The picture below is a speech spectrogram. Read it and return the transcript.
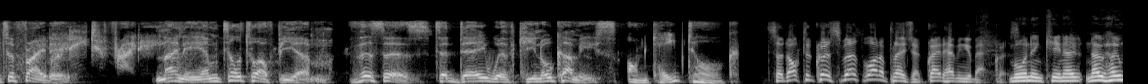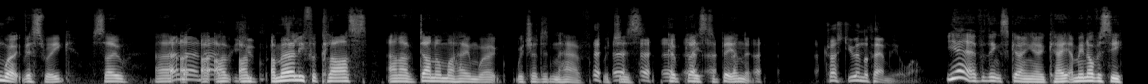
to Friday. Monday to Friday. 9 a.m. till 12 p.m. This is Today with Kieno Kammies. on Cape Talk. so Dr. Chris Smith, what a pleasure. Great having you back, Chris. Morning, Kieno. No homework this week, so uh, No, no, no, I, I, 'cause I'm, you- I'm early for class, and I've done all my homework, which I didn't have, which is a good place to be, isn't it? Trust you and the family are well. Yeah, everything's going okay. I mean, obviously,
